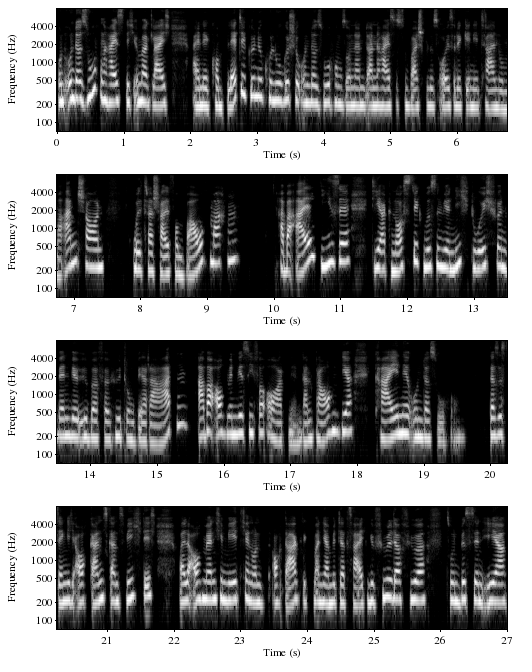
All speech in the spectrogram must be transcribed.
Und untersuchen heißt nicht immer gleich eine komplette gynäkologische Untersuchung, sondern dann heißt es zum Beispiel das äußere Genital nur mal anschauen, Ultraschall vom Bauch machen aber all diese Diagnostik müssen wir nicht durchführen, wenn wir über Verhütung beraten, aber auch wenn wir sie verordnen. Dann brauchen wir keine Untersuchung. Das ist, denke ich, auch ganz, ganz wichtig, weil auch manche Mädchen und auch da kriegt man ja mit der Zeit ein Gefühl dafür, so ein bisschen eher,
